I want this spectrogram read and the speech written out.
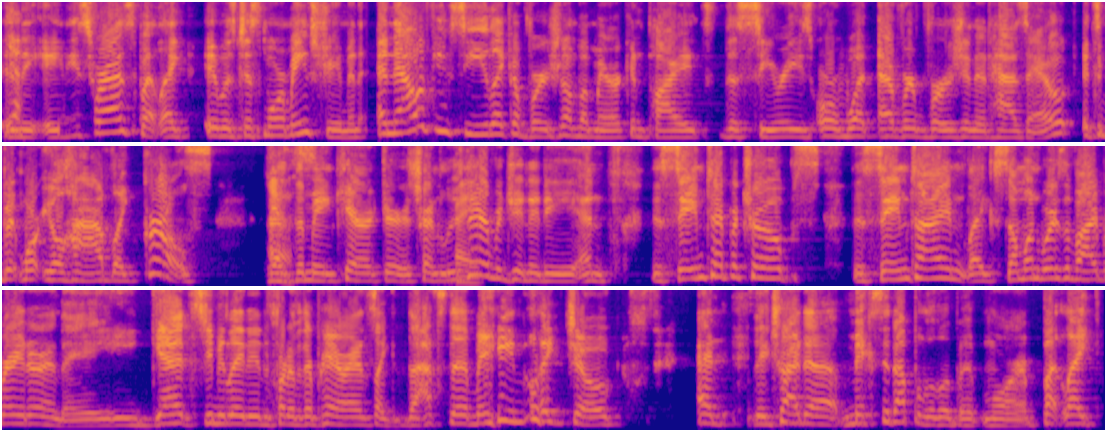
in yeah. the 80s for us, but like it was just more mainstream. And and now if you see like a version of American Pie, the series or whatever version it has out, it's a bit more you'll have like girls yes. as the main character is trying to lose right. their virginity and the same type of tropes the same time like someone wears a vibrator and they get stimulated in front of their parents like that's the main like joke and they try to mix it up a little bit more but like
